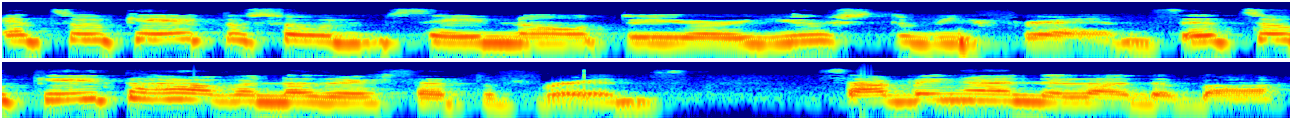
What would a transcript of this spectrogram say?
It's okay to so, say no to your used to be friends. It's okay to have another set of friends. Sabi nga nila, diba,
